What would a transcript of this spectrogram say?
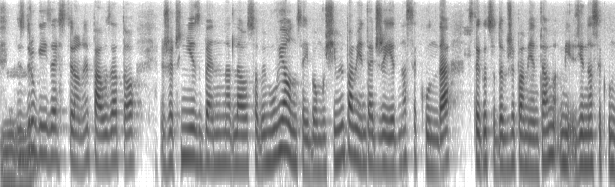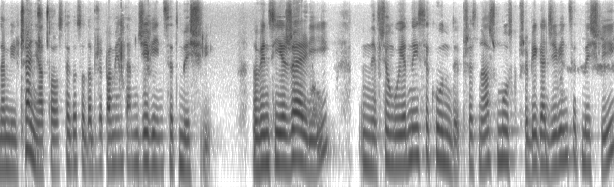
Z mhm. drugiej zaś strony pauza to rzecz niezbędna dla osoby mówiącej, bo musimy pamiętać, że jedna sekunda, z tego co dobrze pamiętam, jedna sekunda milczenia to z tego co dobrze pamiętam 900 myśli. No więc jeżeli mm, w ciągu jednej sekundy przez nasz mózg przebiega 900 myśli,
